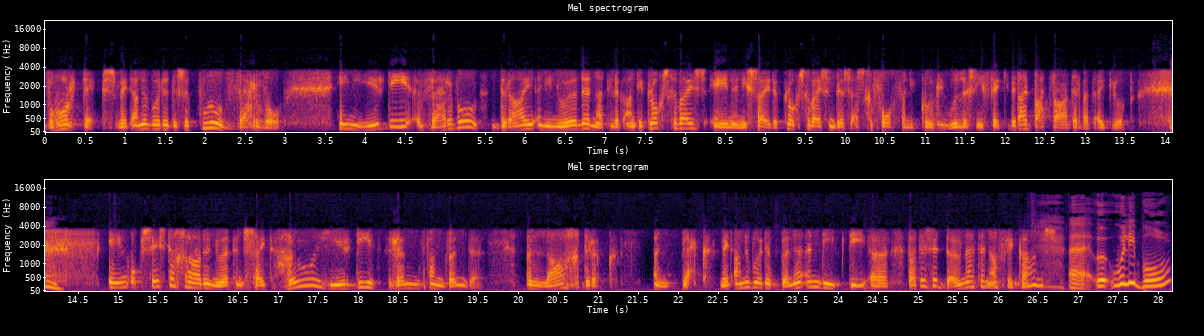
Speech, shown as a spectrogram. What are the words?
vortex. Met ander woorde, dis 'n poolwervel. En hierdie wervel draai in die noorde natuurlik antikloksgewys en in die suide kloksgewys en dis as gevolg van die Coriolis effek. Jy weet daai badwater wat uitloop. Hmm. En op 60 grade noord en suid hou hierdie ring van winde 'n laagdruk in plek. Met ander woorde binne in die die uh wat is 'n donut in Afrikaans? Uh oliebol.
